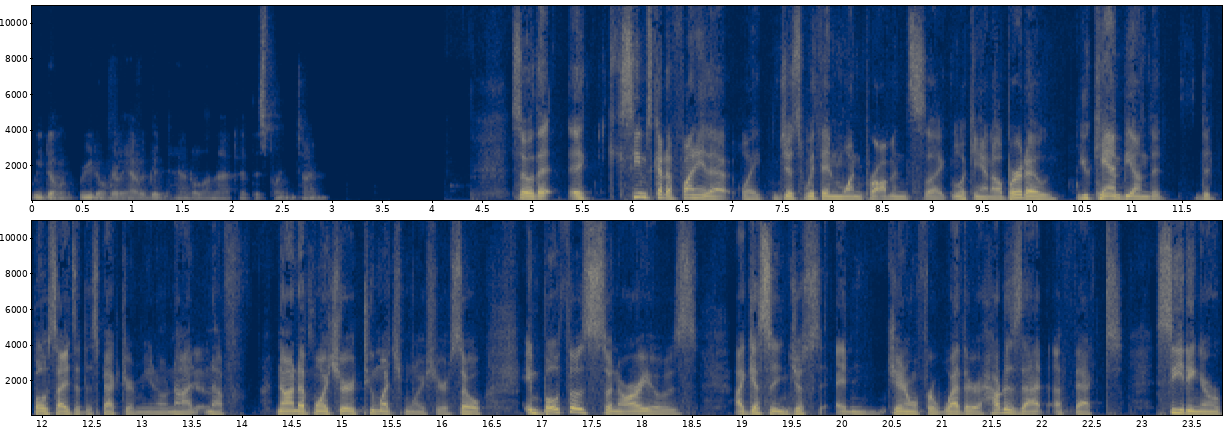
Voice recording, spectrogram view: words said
we don't we don't really have a good handle on that at this point in time. So that it seems kind of funny that like just within one province, like looking at Alberta, you can be on the the both sides of the spectrum. You know, not yeah. enough not enough moisture, too much moisture. So in both those scenarios, I guess in just in general for weather, how does that affect seeding or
